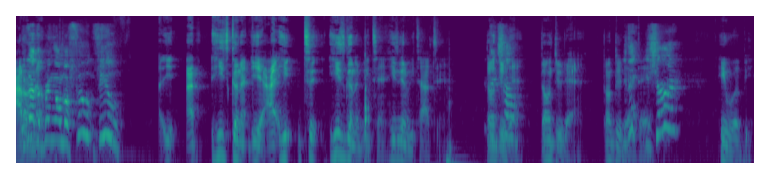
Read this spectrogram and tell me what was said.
I don't got know. to bring home a few. few. I, he's gonna. Yeah, I, he t- he's gonna be ten. He's gonna be top ten. Don't do so? that. Don't do that. Don't do You, that. think, you sure? He would be.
